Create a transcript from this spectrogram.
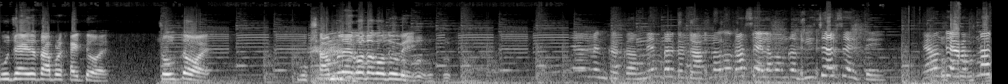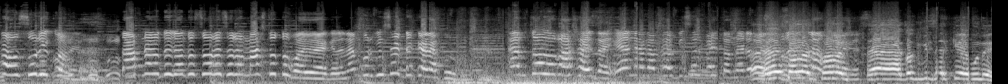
বুঝাইতে তারপরে খাইতে হয়। চলতে হয়। মুখ সামলে কথা কো তুমি। চেয়ারম্যান কাকা মেম্বার কাকা কাছে এলাম আমরা বিচার চাইতে। এখন যে আপনারাও চুরি করেন তা আপনারা দুজন তো চোরে চোরে মাছ তো তো ভয় হয়ে গেলেন। আমি বিচারটা কেরা করব? আর চলো বাসায় যাই। এ না আমরা বিচার পাইতাম না গেছে। এখন বিচার কে উনে?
